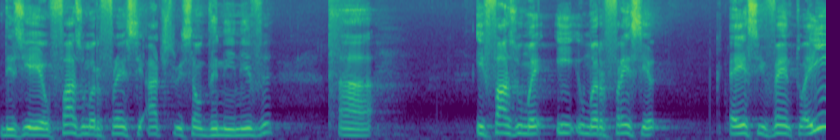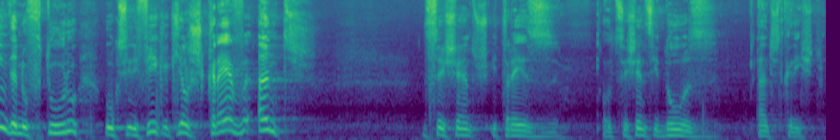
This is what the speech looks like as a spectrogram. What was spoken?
dizia eu, faz uma referência à destruição de Nínive uh, e faz uma, uma referência a esse evento ainda no futuro, o que significa que ele escreve antes de 613 ou de 612 antes de Cristo.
